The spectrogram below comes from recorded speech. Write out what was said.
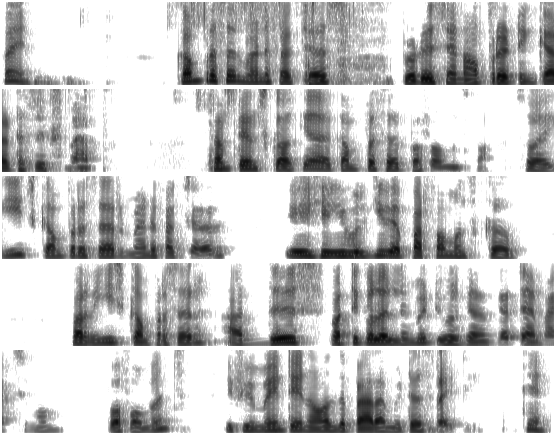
Fine, compressor manufacturers produce an operating characteristics map, sometimes called a compressor performance map. So each compressor manufacturer he, he will give a performance curve for each compressor. At this particular limit, you will get a maximum performance if you maintain all the parameters rightly. Okay.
